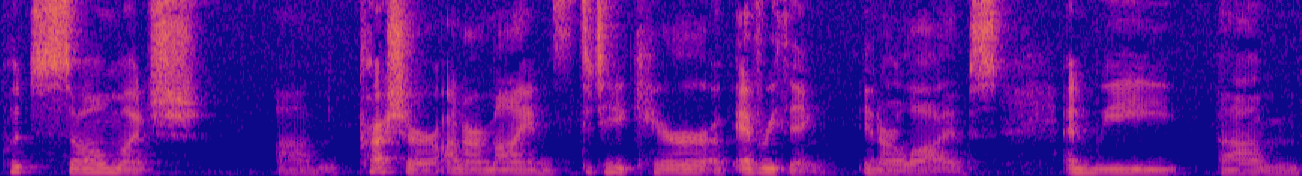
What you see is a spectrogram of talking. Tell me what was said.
put so much um, pressure on our minds to take care of everything in our lives, and we um,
